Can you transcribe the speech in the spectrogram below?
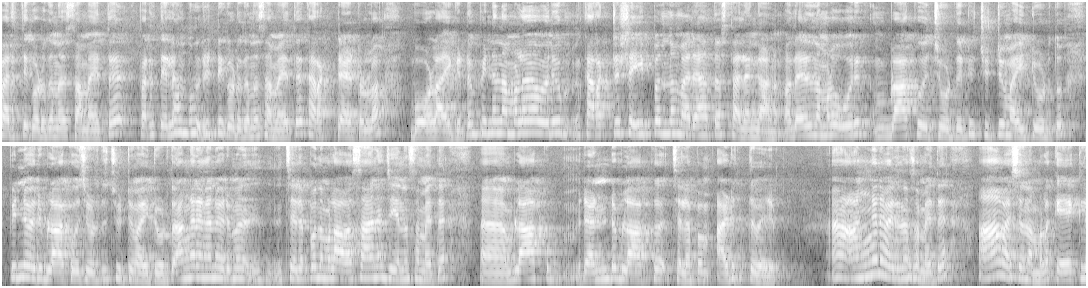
പരത്തി കൊടുക്കുന്ന സമയത്ത് പരത്തിയെല്ലാം ഒന്ന് ഉരുട്ടി കൊടുക്കുന്ന സമയത്ത് കറക്റ്റായിട്ടുള്ള ബോളായി കിട്ടും പിന്നെ നമ്മൾ ഒരു കറക്റ്റ് ഷേപ്പ് ഒന്നും വരാത്ത സ്ഥലം കാണും. അതായത് നമ്മൾ ഒരു ബ്ലാക്ക് വെച്ച് കൊടുത്തിട്ട് ചുറ്റും വൈറ്റ് കൊടുത്തു പിന്നെ ഒരു ബ്ലാക്ക് വെച്ച് കൊടുത്ത് ചുറ്റും വൈറ്റ് കൊടുത്തു അങ്ങനെ അങ്ങനെ വരുമ്പോൾ ചിലപ്പോൾ നമ്മൾ അവസാനം ചെയ്യുന്ന സമയത്ത് ബ്ലാക്ക് രണ്ട് ബ്ലാക്ക് ചിലപ്പം അടുത്ത് വരും. അങ്ങനെ വരുന്ന സമയത്ത് ആ വശം നമ്മൾ കേക്കിൽ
